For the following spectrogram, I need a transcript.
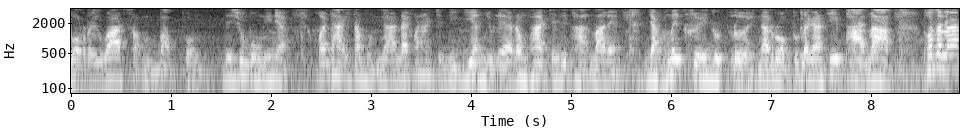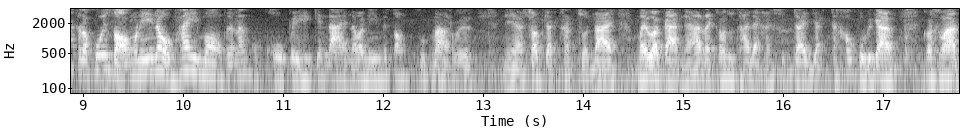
บอกเลยว่าสำหรับในชั่วโมงนี้เนี่ยค่อนข้างจะทำผลงานได้ค่อนข้างจะดีเยี่ยมอยู่แล้วในภาคเกมที่ผ่านมาเนี่ยยังไม่เคยหลุดเลยนะรวมทุกรายการที่ผ่านมา เพราะฉะนั้นสำหรับคู่สองวันนี้นะผมให้มองไปทางด้านของโคเปเฮเกนได้นะวันนี้ไม่ต้องพูดมากเลยเนี่ยชอบจัดขัดสนได้ ไม่ว่าการหาอะไรก็สุดท้ายแล้วใครสนใจอยากจะเข้ากลุ่มด้วยกันก็สามารถ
